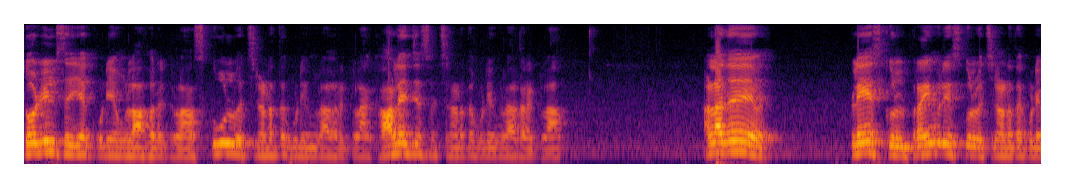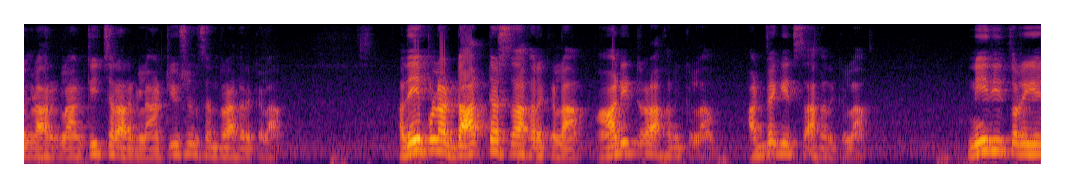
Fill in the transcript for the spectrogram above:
தொழில் செய்யக்கூடியவங்களாக இருக்கலாம் ஸ்கூல் வச்சு நடத்தக்கூடியவங்களாக இருக்கலாம் காலேஜஸ் வச்சு நடத்தக்கூடியவங்களாக இருக்கலாம் அல்லது ப்ளே ஸ்கூல் பிரைமரி ஸ்கூல் வச்சு நடத்தக்கூடியவங்களாக இருக்கலாம் டீச்சராக இருக்கலாம் டியூஷன் சென்டராக இருக்கலாம். அதே போல் டாக்டர்ஸாக இருக்கலாம் ஆடிட்டராக இருக்கலாம் அட்வொகேட்ஸாக இருக்கலாம். நீதித்துறையை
